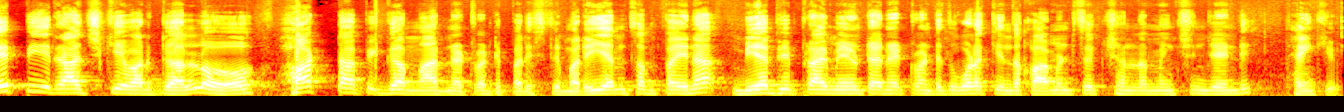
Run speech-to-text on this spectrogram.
ఏపీ రాజకీయ వర్గాల్లో హాట్ టాపిక్గా మారినటువంటి పరిస్థితి. మరి ఈ అంశం పైన మీ అభిప్రాయం ఏమిటనేటువంటిది కూడా కింద కామెంట్ సెక్షన్లో మెన్షన్ చేయండి. థ్యాంక్ యూ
